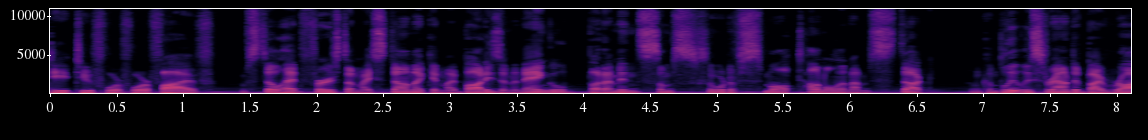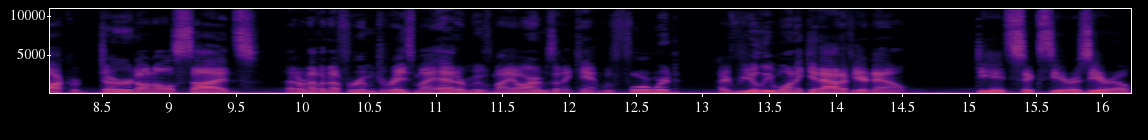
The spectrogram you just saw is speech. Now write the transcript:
D2445. I'm still head first on my stomach and my body's at an angle, but I'm in some sort of small tunnel and I'm stuck. I'm completely surrounded by rock or dirt on all sides. I don't have enough room to raise my head or move my arms and I can't move forward. I really want to get out of here now. D8600.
